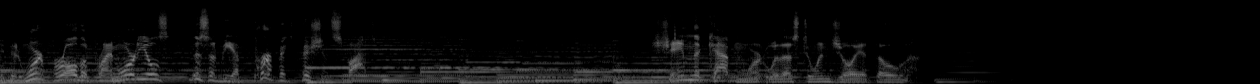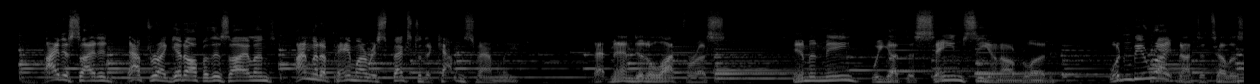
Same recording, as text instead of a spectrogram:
If it weren't for all the primordials, this would be a perfect fishing spot. Shame the captain weren't with us to enjoy it, though. I decided after I get off of this island, I'm gonna pay my respects to the captain's family. That man did a lot for us. Him and me, we got the same sea in our blood. Wouldn't be right not to tell his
